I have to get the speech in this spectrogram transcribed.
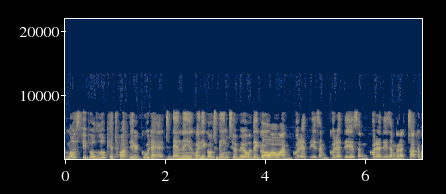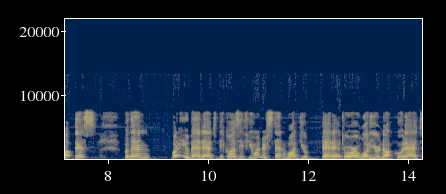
most people look at what they're good at. And then when they go to the interview, they go, Oh, I'm good at this, I'm good at this, I'm good at this, I'm going to talk about this. But then, what are you bad at? Because if you understand what you're bad at or what you're not good at,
